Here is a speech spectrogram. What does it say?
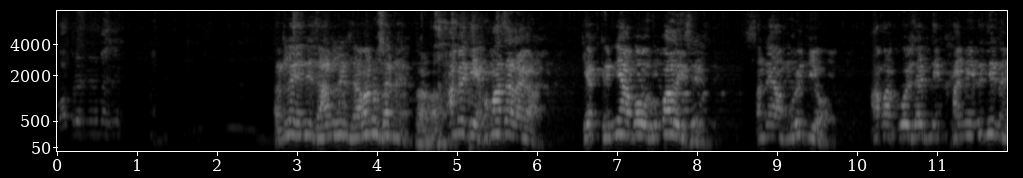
કોઓપરેટિવમાં છે? એટલે એની જાન લઈને જવાનું છે ને સામેથી સમાચાર આવ્યા કે કન્યા બહુ રૂપાળી છે. અને આ મૂર્તિઓ આમાં કોઈ જાતની ખામી નથી ને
